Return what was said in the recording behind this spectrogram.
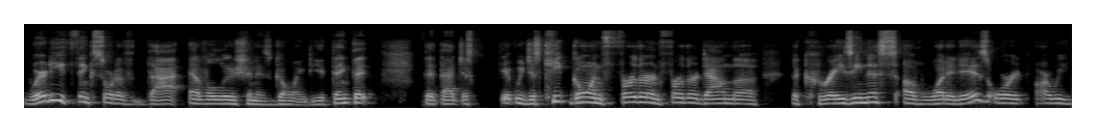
where do you think sort of that evolution is going do you think that that that just it, we just keep going further and further down the the craziness of what it is or are we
